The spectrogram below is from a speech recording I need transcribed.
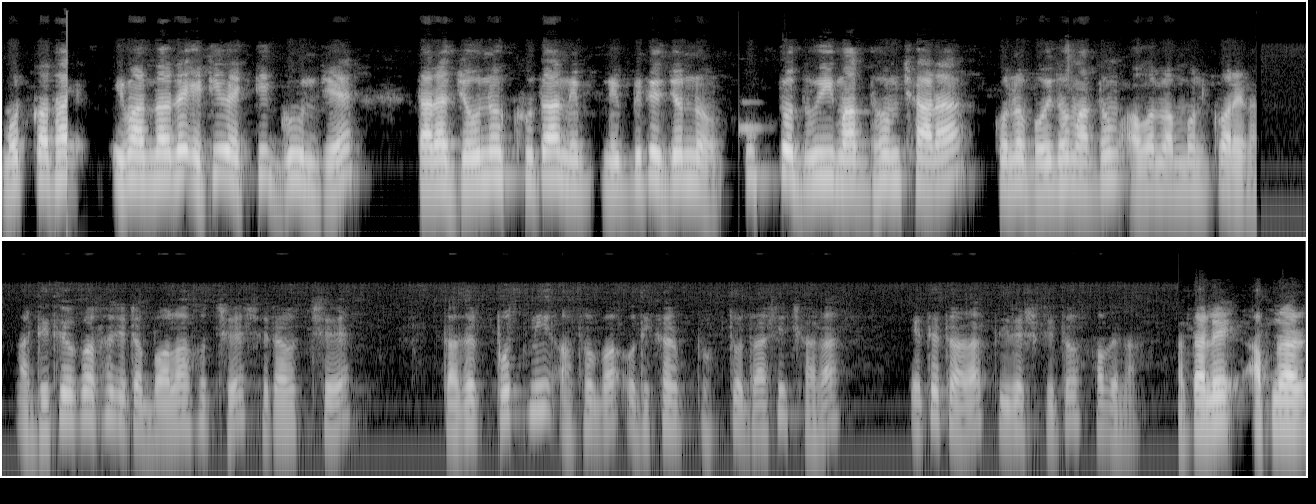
মোট কথা ইমানদারের এটিও একটি গুণ যে তারা যৌন ক্ষুধা নিব- নিবৃত্তির জন্য উক্ত দুই মাধ্যম ছাড়া কোনো বৈধ মাধ্যম অবলম্বন করে না। আর দ্বিতীয় কথা যেটা বলা হচ্ছে, সেটা হচ্ছে তাদের পত্নী অথবা অধিকারভুক্ত দাসী ছাড়া এতে তারা তিরস্কৃত হবে না। তাহলে আপনার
